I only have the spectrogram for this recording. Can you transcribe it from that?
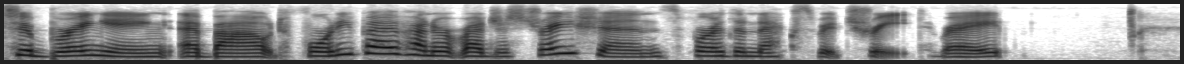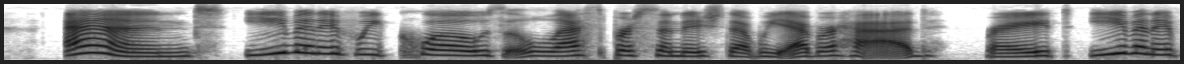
to bringing about 4,500 registrations for the next retreat, right? And even if we close less percentage that we ever had, right? Even if,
